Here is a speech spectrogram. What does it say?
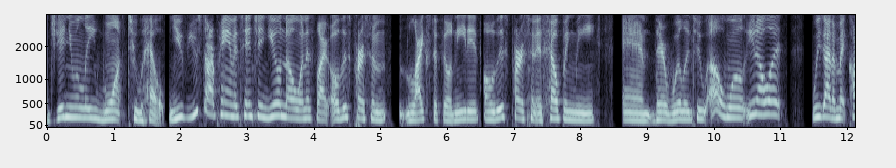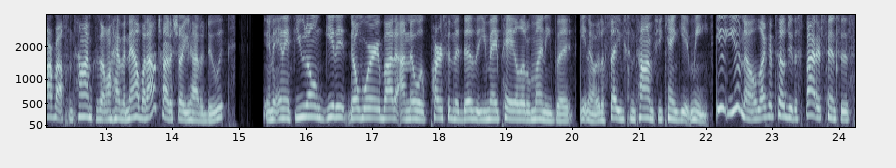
genuinely want to help. You you start paying attention, you'll know when it's like, oh, this person likes to feel needed. Oh, this person is helping me, and they're willing to. Oh, well, you know what? We got to make carve out some time because I don't have it now, but I'll try to show you how to do it. And, and if you don't get it, don't worry about it. I know a person that does it, you may pay a little money, but you know, it'll save you some time if you can't get me. You you know, like I told you, the spider senses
